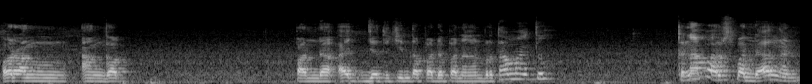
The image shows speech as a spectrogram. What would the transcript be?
orang anggap pandang eh, jatuh cinta pada pandangan pertama itu. Kenapa harus pandangan?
